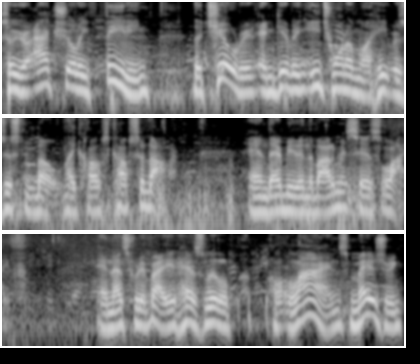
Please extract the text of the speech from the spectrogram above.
So you're actually feeding the children and giving each one of them a heat-resistant bowl. They cost cost a dollar, and there be in the bottom it says life. And that's what it It has little uh, lines measuring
